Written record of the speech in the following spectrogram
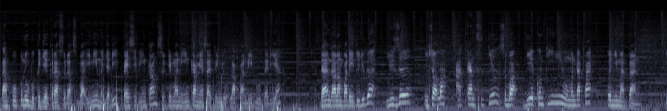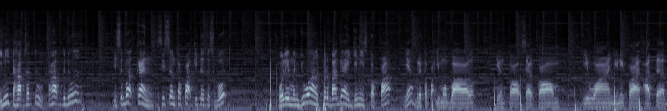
Tanpa perlu bekerja keras sudah sebab ini menjadi passive income seperti mana income yang saya tunjuk 8000 tadi ya. Dan dalam pada itu juga user insyaAllah akan setia sebab dia continue mendapat penjimatan. Ini tahap satu. Tahap kedua, disebabkan sistem top up kita tersebut boleh menjual pelbagai jenis top up, ya, boleh top up U-Mobile, Tiontok, Cellcom, B1, Unify, Atel,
